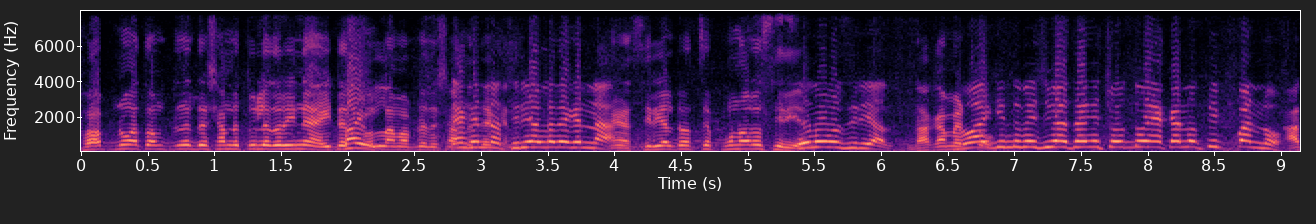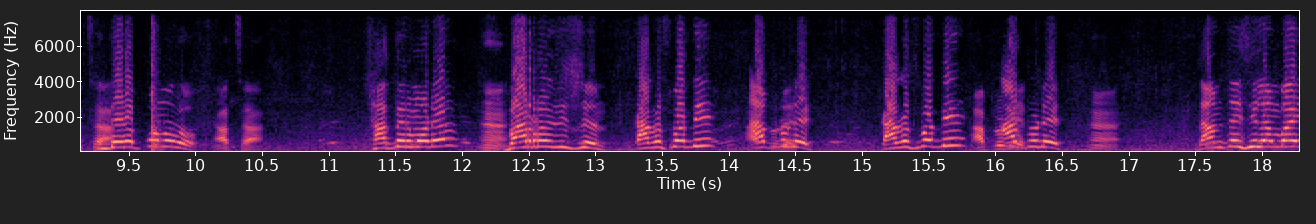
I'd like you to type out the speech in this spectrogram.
সব নোয়া তো আপনাদের সামনে তুলে ধরি না এটা বললাম আপনাদের সামনে দেখেন না সিরিয়ালটা দেখেন না। হ্যাঁ সিরিয়ালটা হচ্ছে পনেরো সিরিয়াল পনেরো সিরিয়াল ঢাকা মেট্রো নয় কিন্তু বেশি থাকে চোদ্দ একান্ন তিপ্পান্ন। আচ্ছা। কিন্তু এটা পনেরো। আচ্ছা। সাতের মডেল হ্যাঁ। বারো রেজিস্ট্রেশন কাগজপাতি আপ টু ডেট কাগজপাতি আপ টু ডেট হ্যাঁ। দাম চাইছিলাম ভাই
